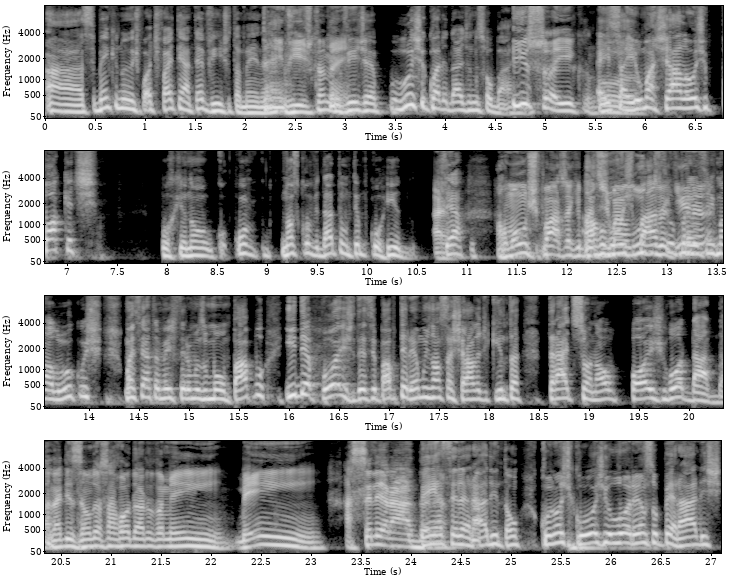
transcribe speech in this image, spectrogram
ah, se bem que no Spotify tem até vídeo também, né? Tem vídeo também. Tem vídeo, é luxo e qualidade no seu bairro. Isso aí. É isso aí, uma charla hoje pocket, porque não, nosso convidado tem um tempo corrido, É. certo? Arrumar um espaço aqui pra esses Arrumou um malucos espaço aqui, pra né? esses malucos, mas certamente teremos um bom papo. E depois desse papo, teremos nossa charla de quinta tradicional pós-rodada. Analisando essa rodada também bem acelerada. Bem né? acelerado, então. Conosco hoje, Lourenço Perales,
